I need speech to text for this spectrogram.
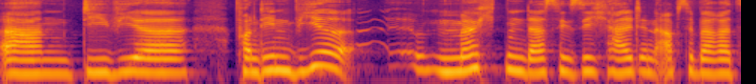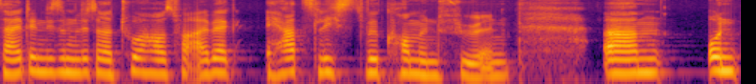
ähm, die wir, von denen wir möchten, dass sie sich halt in absehbarer Zeit in diesem Literaturhaus Vorarlberg herzlichst willkommen fühlen. Ähm, und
